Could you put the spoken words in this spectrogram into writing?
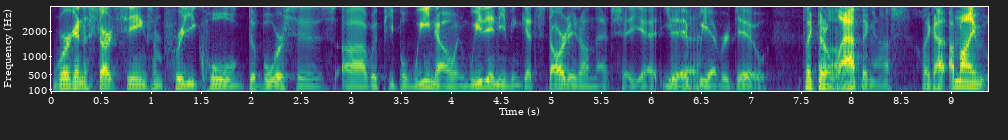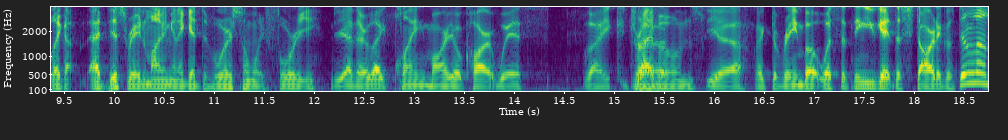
we're gonna start seeing some pretty cool divorces uh, with people we know, and we didn't even get started on that shit yet, Yeah. if we ever do. It's like they're Um, lapping us. Like I, I'm not even like at this rate, I'm not even gonna get divorced. till I'm like forty. Yeah, they're like playing Mario Kart with like Dry the- bones. Yeah, like the rainbow. What's the thing you get? at The start. It goes dun dun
